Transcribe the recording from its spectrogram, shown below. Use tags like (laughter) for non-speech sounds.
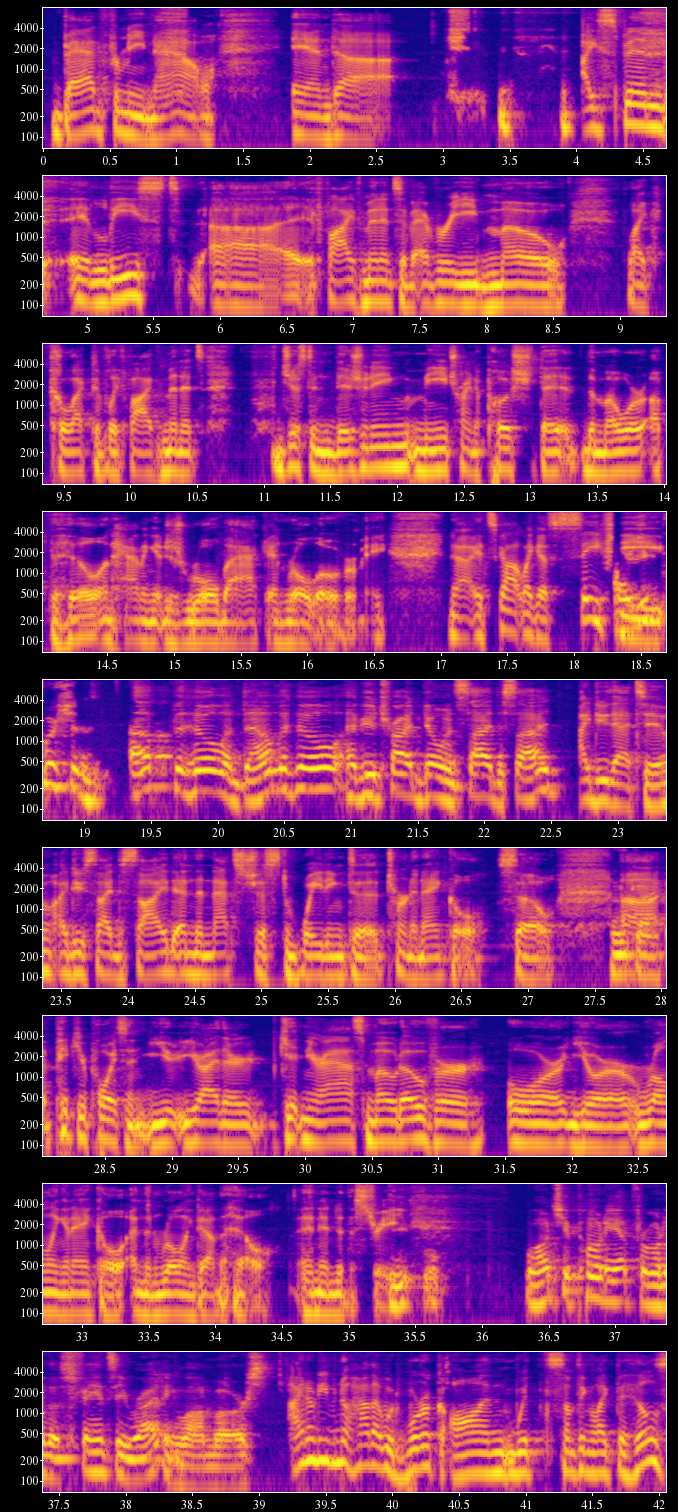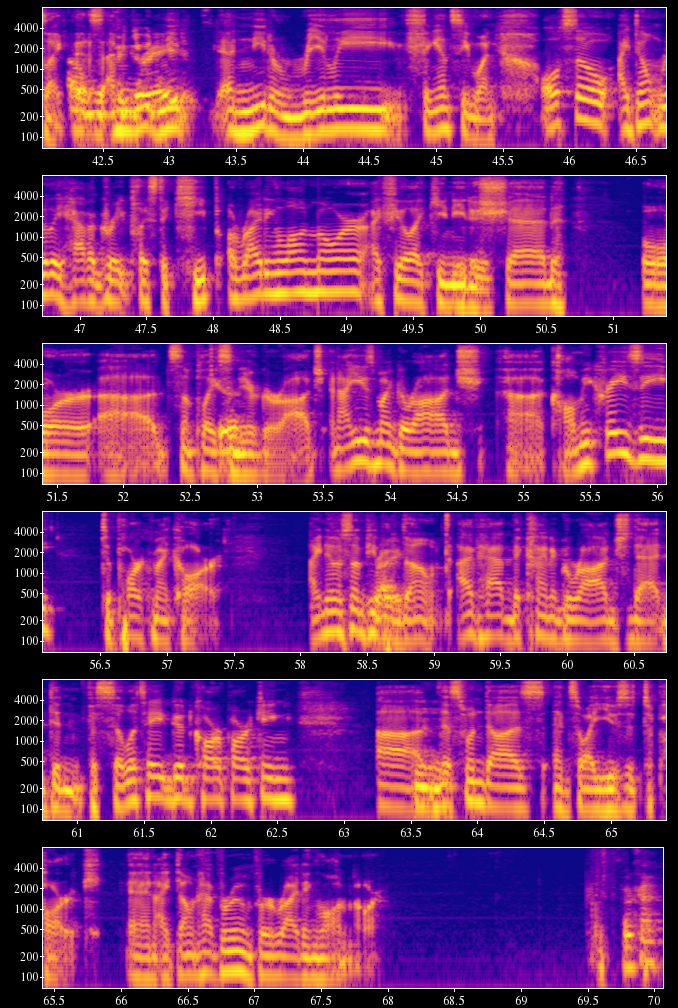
bad for me now. And uh, I spend at least uh, five minutes of every mow, like collectively five minutes, just envisioning me trying to push the, the mower up the hill and having it just roll back and roll over me. Now it's got like a Are safety. you pushing up the hill and down the hill? Have you tried going side to side? I do that too. I do side to side, and then that's just waiting to turn an ankle. So uh, pick your poison. You, you're either getting your ass mowed over or you're rolling an ankle and then rolling down the hill and into the street. Why don't you pony up for one of those fancy riding lawnmowers? I don't even know how that would work on with something like the hills like Oh, this. with I mean, you would need, uh, need a really fancy one. Also, I don't really have a great place to keep a riding lawnmower. I feel like you need a Mhm. shed or uh, someplace Sure. in your garage. And I use my garage, uh, call me crazy, to park my car. I know some people Right. don't. I've had the kind of garage that didn't facilitate good car parking. Uh, Mhm. This one does, and so I use it to park. And I don't have room for a riding lawnmower. Okay.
